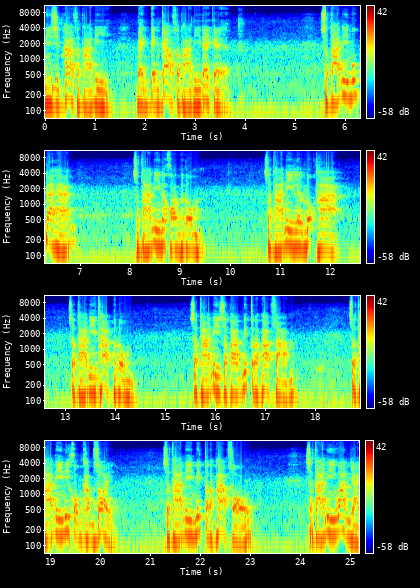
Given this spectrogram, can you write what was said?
มี 15 สถานี แบ่งเป็น 9 สถานีได้แก่ สถานีมุกดาหาร สถานีนครพนม สถานีเลิงนกทา สถานีธาตพนม สถานีสะพานมิตรภาพ 3 สถานีนิคมคำสร้อย สถานีมิตรภาพ 2 สถานีว่านใหญ่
